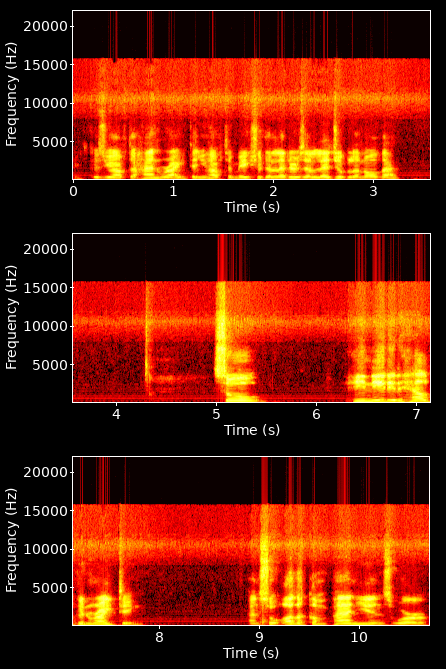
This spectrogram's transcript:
because you have to handwrite and you have to make sure the letters are legible and all that. So he needed help in writing. And so other companions were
